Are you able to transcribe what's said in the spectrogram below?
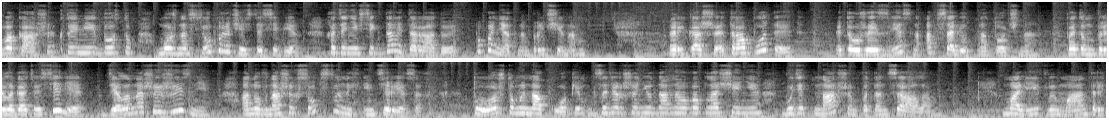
в Акаше, кто имеет доступ, можно все прочесть о себе, хотя не всегда это радует, по понятным причинам. Рикошет работает, это уже известно абсолютно точно. Поэтому прилагать усилия – дело нашей жизни, оно в наших собственных интересах. То, что мы накопим к завершению данного воплощения, будет нашим потенциалом молитвы, мантры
